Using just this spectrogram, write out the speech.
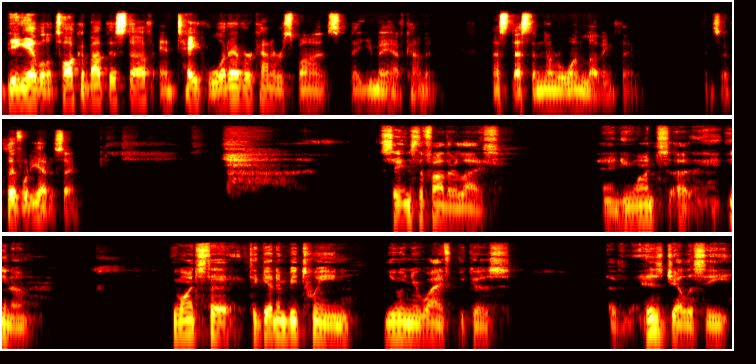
being able to talk about this stuff and take whatever kind of response that you may have coming. That's that's the number one loving thing. And so, Cliff, what do you have to say? Satan's the father of lies, and he wants, uh, you know, he wants to to get in between you and your wife because of his jealousy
